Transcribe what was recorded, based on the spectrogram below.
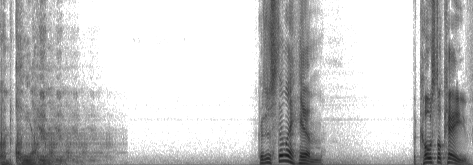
and call him. Because there's still a him. The coastal cave.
